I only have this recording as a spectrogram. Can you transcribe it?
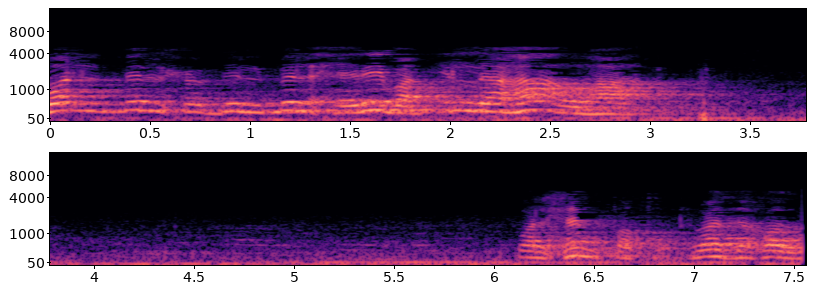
wlmilxu bilmilxi riban ilaa ha wahaa wlxinطatu riwaayadka qabaad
